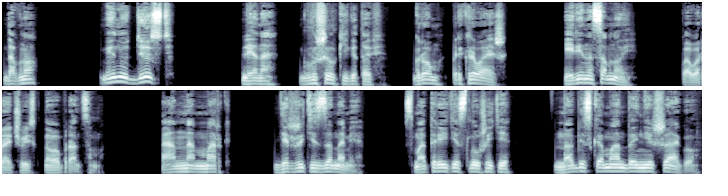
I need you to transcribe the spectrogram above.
«Давно?» «Минут десять». «Лена, глушилки готовь. Гром, прикрываешь. Ирина со мной». Поворачиваюсь к новобранцам. «Анна, Марк, держитесь за нами. Смотрите, слушайте, но без команды ни шагу.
